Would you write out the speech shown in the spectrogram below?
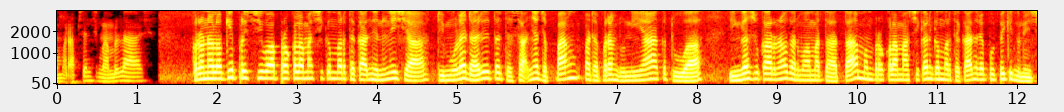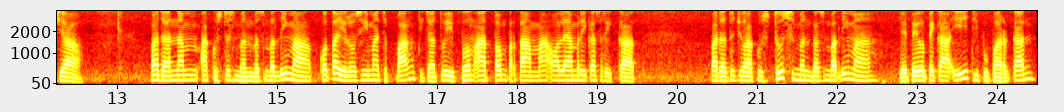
nomor absen 19. Kronologi peristiwa proklamasi kemerdekaan Indonesia dimulai dari terdesaknya Jepang pada Perang Dunia Kedua hingga Soekarno dan Muhammad Hatta memproklamasikan kemerdekaan Republik Indonesia. Pada 6 Agustus 1945, kota Hiroshima, Jepang dijatuhi bom atom pertama oleh Amerika Serikat. Pada 7 Agustus 1945, BPUPKI dibubarkan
